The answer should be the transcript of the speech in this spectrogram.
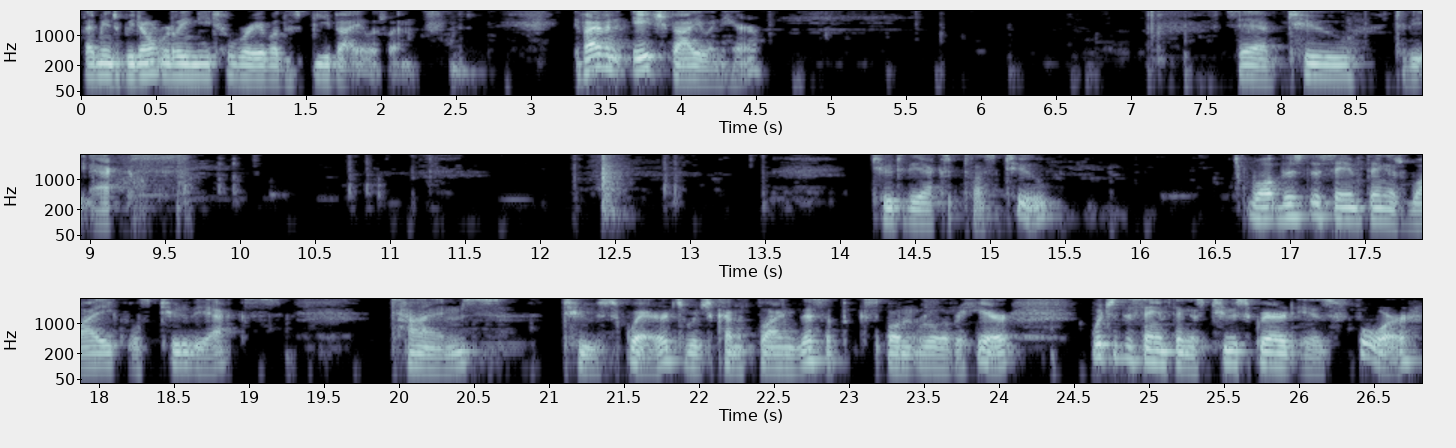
that means we don't really need to worry about this b value as well. If I have an h value in here, say I have 2 to the x 2 to the x plus 2. Well, this is the same thing as y equals 2 to the x times 2 squared. So we're just kind of applying this exponent rule over here, which is the same thing as 2 squared is 4,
